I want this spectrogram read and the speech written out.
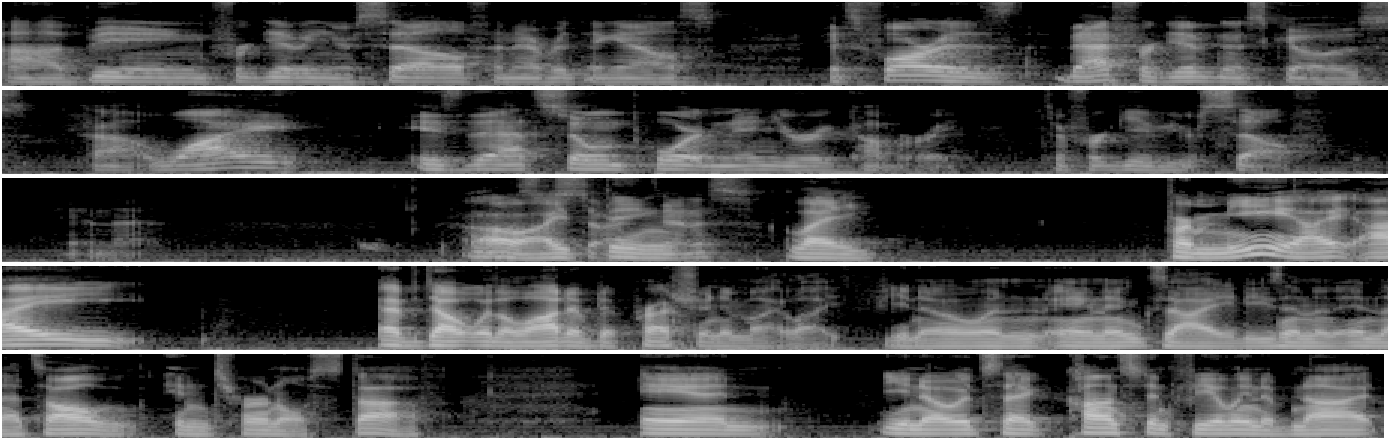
uh, being forgiving yourself and everything else. As far as that forgiveness goes, uh, why is that so important in your recovery to forgive yourself and that? Who Oh, I start? think Dennis? like for me, I I have dealt with a lot of depression in my life, you know, and, and anxieties, and and that's all internal stuff. And you know, it's that constant feeling of not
